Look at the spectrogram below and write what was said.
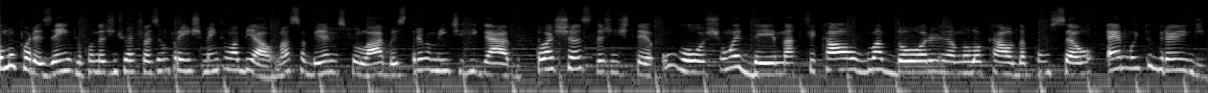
como, por exemplo, quando a gente vai fazer um preenchimento labial. Nós sabemos que o lábio é extremamente irrigado, então a chance da gente ter um roxo, um edema, ficar alguma dor no local da punção é muito grande.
